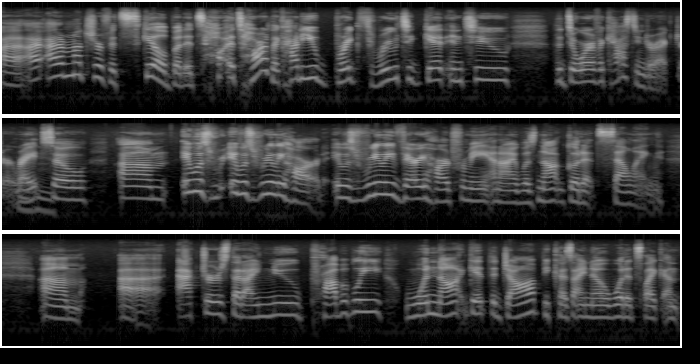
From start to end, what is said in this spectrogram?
uh, I, I'm not sure if it's skill, but it's it's hard. Like, how do you break through to get into the door of a casting director, right? So um, it was it was really hard. It was really very hard for me, and I was not good at selling. Um, uh, actors that I knew probably would not get the job because I know what it's like an,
